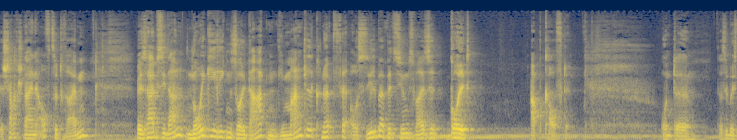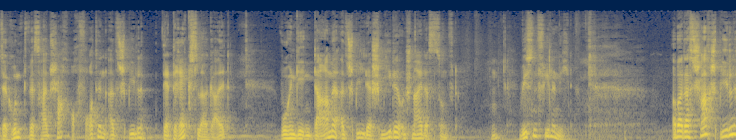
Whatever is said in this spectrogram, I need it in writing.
Schachsteine aufzutreiben, weshalb sie dann neugierigen Soldaten die Mantelknöpfe aus Silber bzw. Gold abkaufte. Und äh, das ist übrigens der Grund, weshalb Schach auch forthin als Spiel der Drechsler galt, wohingegen Dame als Spiel der Schmiede und Schneiderszunft. Hm? Wissen viele nicht. Aber das Schachspiel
